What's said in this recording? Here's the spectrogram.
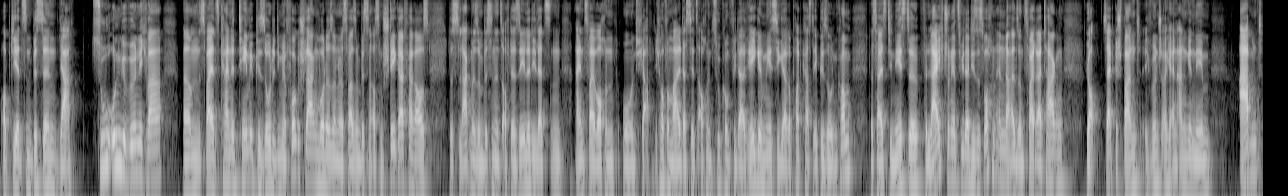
ob die jetzt ein bisschen, ja, zu ungewöhnlich war ähm, es war jetzt keine Themenepisode, die mir vorgeschlagen wurde, sondern es war so ein bisschen aus dem Stehgreif heraus. Das lag mir so ein bisschen jetzt auf der Seele die letzten ein, zwei Wochen. Und ja, ich hoffe mal, dass jetzt auch in Zukunft wieder regelmäßigere Podcast-Episoden kommen. Das heißt, die nächste vielleicht schon jetzt wieder dieses Wochenende, also in zwei, drei Tagen. Ja, seid gespannt. Ich wünsche euch einen angenehmen Abend,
